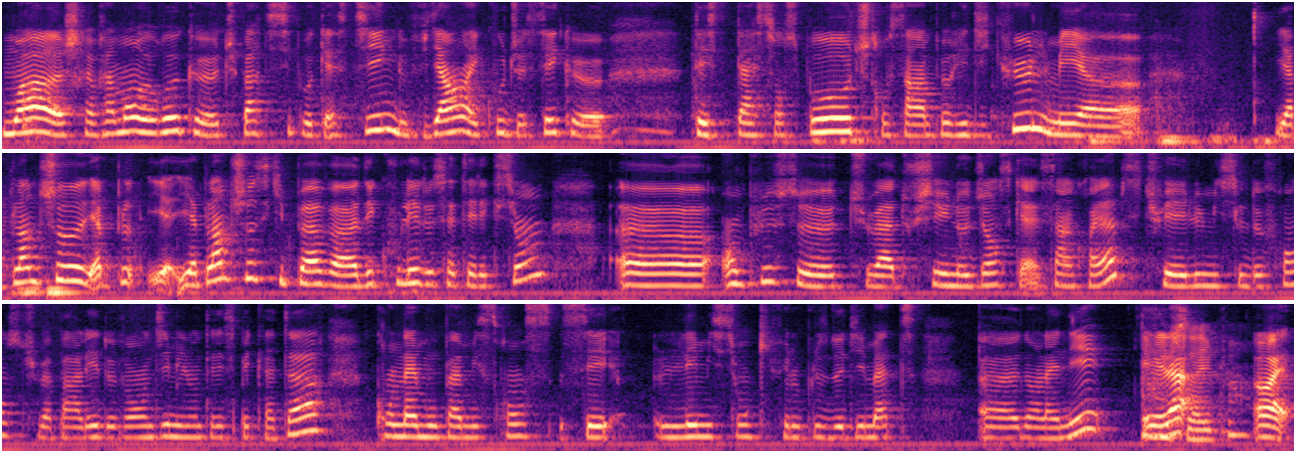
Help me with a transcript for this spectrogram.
moi, je serais vraiment heureux que tu participes au casting. Viens, écoute, je sais que t'es Sciences Po, tu trouves ça un peu ridicule, mais il y a plein de choses, il y y a- plein de choses qui peuvent euh, découler de cette élection. Euh, en plus, euh, tu vas toucher une audience qui est assez incroyable. Si tu es élu Missile de France, tu vas parler devant 10 millions de téléspectateurs. Qu'on aime ou pas Miss France, c'est l'émission qui fait le plus de 10 maths euh, dans l'année. Et Ah, là, savais pas. ouais.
